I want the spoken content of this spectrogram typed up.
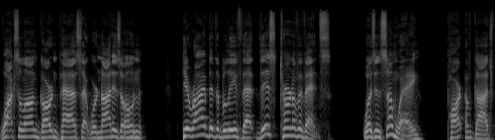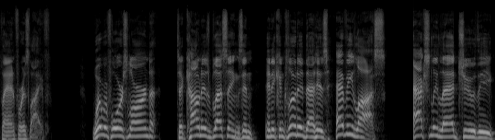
walks along garden paths that were not his own, he arrived at the belief that this turn of events was in some way part of God's plan for his life. Wilberforce learned to count his blessings, and, and he concluded that his heavy loss actually led to the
